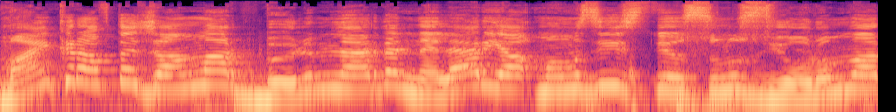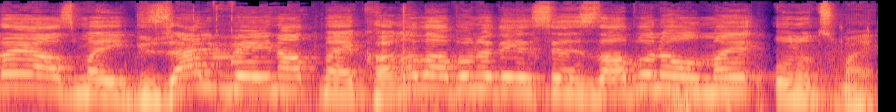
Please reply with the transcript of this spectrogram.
Minecraft'ta canlar bölümlerde neler yapmamızı istiyorsunuz? Yorumlara yazmayı, güzel bir beğeni atmayı, kanala abone değilseniz de abone olmayı unutmayın.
